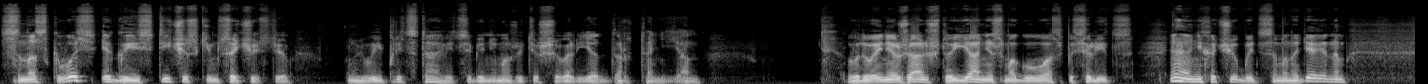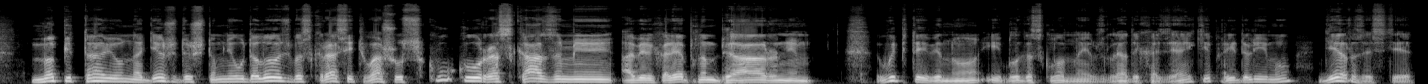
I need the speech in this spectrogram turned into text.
с насквозь эгоистическим сочувствием. «Вы представить себе не можете, шевалье Д'Артаньян». Вдвойне жаль, что я не смогу у вас поселиться. Я не хочу быть самонадеянным, но питаю надежды, что мне удалось бы скрасить вашу скуку рассказами о великолепном Биарне. Выпитое вино и благосклонные взгляды хозяйки придали ему дерзости,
